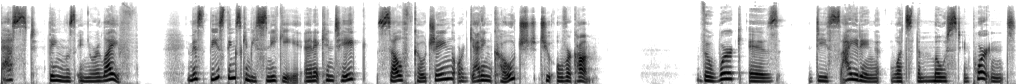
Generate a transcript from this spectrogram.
best things in your life. This, these things can be sneaky and it can take self coaching or getting coached to overcome. The work is deciding what's the most important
